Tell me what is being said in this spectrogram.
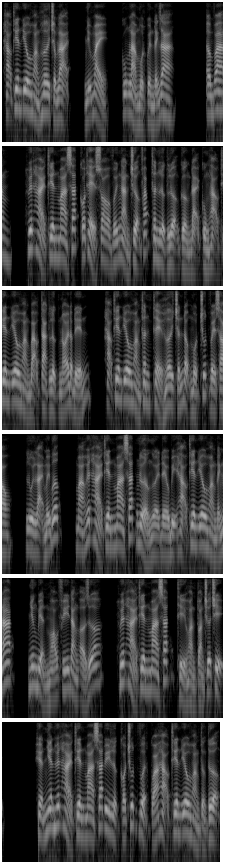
Hạo Thiên yêu hoàng hơi chậm lại, nhíu mày, cũng là một quyền đánh ra. Ầm vang, huyết hải thiên ma sát có thể so với ngàn trượng pháp thân lực lượng cường đại cùng Hạo Thiên yêu hoàng bạo tạc lực nói đập đến, Hạo Thiên yêu hoàng thân thể hơi chấn động một chút về sau, lùi lại mấy bước, mà huyết hải thiên ma sát nửa người đều bị Hạo Thiên yêu hoàng đánh nát, nhưng biển máu phí đằng ở giữa, huyết hải thiên ma sát thì hoàn toàn chữa trị. Hiển nhiên huyết hải thiên ma sát uy lực có chút vượt quá hạo thiên yêu hoàng tưởng tượng,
